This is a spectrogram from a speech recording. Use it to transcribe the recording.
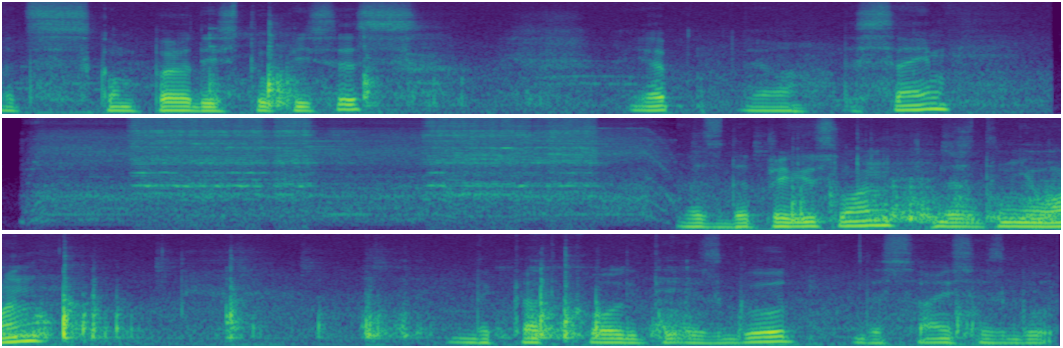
Let's compare these two pieces. Yep they are the same. That's the previous one. That's the new one. The cut quality is good. The size is good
